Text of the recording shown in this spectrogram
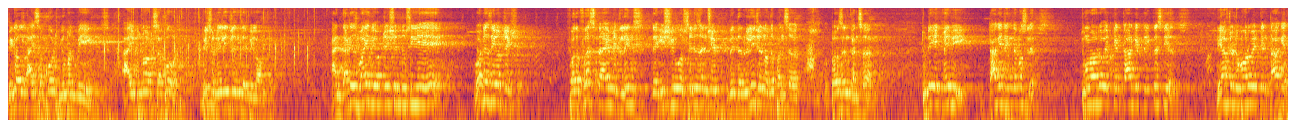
Because I support human beings. I do not support which religion they belong to. And that is why the objection to CAA. What is the objection? For the first time, it links the issue of citizenship with the religion of the person, concerned. Today, it may be targeting the Muslims. Tomorrow, it can target the Christians. Day after tomorrow, it can target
